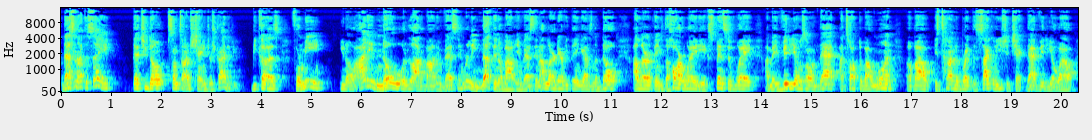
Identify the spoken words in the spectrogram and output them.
that's not to say that you don't sometimes change your strategy because for me, you know, I didn't know a lot about investing, really nothing about investing. I learned everything as an adult. I learned things the hard way, the expensive way. I made videos on that. I talked about one about it's time to break the cycle. You should check that video out.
